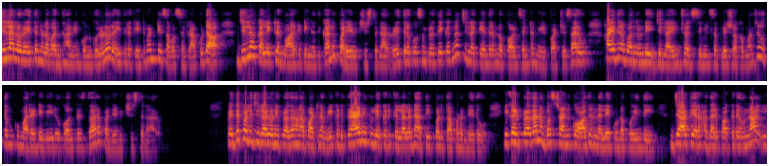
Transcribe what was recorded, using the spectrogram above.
జిల్లాలో రైతన్నల వారి ధాన్యం కొనుగోలులో రైతులకు ఎటువంటి సమస్యలు రాకుండా జిల్లా కలెక్టర్ మార్కెటింగ్ అధికారులు పర్యవేక్షిస్తున్నారు. రైతుల కోసం ప్రత్యేకంగా జిల్లా కేంద్రంలో కాల్ సెంటర్ను ఏర్పాటు చేశారు. హైదరాబాద్ నుండి జిల్లా ఇన్ఛార్జ్ సివిల్ సప్లై శాఖ మంత్రి ఉత్తమ్ కుమార్ రెడ్డి వీడియో కాన్ఫరెన్స్ ద్వారా పర్యవేక్షిస్తున్నారు. పెద్దపల్లి జిల్లాలోని ప్రధాన పట్టణం. ఇక్కడి ప్రయాణికులు ఎక్కడికి వెళ్ళాలని తిప్పలు తప్పడం లేదు. ఇక్కడి ప్రధాన బస్ స్టాండ్కు ఆదరణ లేకుండా పోయింది. జాతీయ రహదారి పక్కనే ఉన్న ఈ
